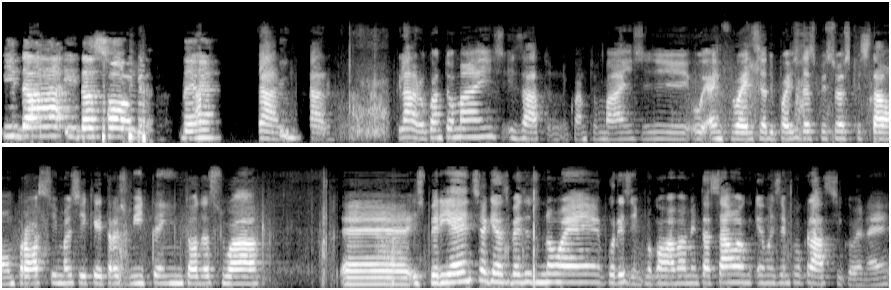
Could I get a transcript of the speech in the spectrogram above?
e da, e da sogra, né? Claro, claro. Claro, quanto mais, exato, quanto mais a influência depois das pessoas que estão próximas e que transmitem toda a sua é, experiência que às vezes não é, por exemplo, com a amamentação é um exemplo clássico, né?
